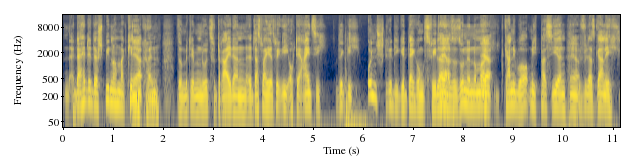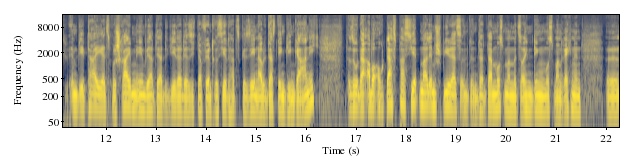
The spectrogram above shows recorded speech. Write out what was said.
Da hätte das Spiel noch mal kippen ja. können. So mit dem 0 zu 3 dann, äh, das war jetzt wirklich auch der einzig wirklich unstrittige Deckungsfehler. Ja. Also so eine Nummer ja. kann überhaupt nicht passieren. Ja. Ich will das gar nicht im Detail jetzt beschreiben. Irgendwie hat ja jeder, der sich dafür interessiert, hat es gesehen. Aber das Ding ging gar nicht. So, da, aber auch das passiert mal im Spiel. Das, da, da muss man mit solchen Dingen muss man rechnen. Äh,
